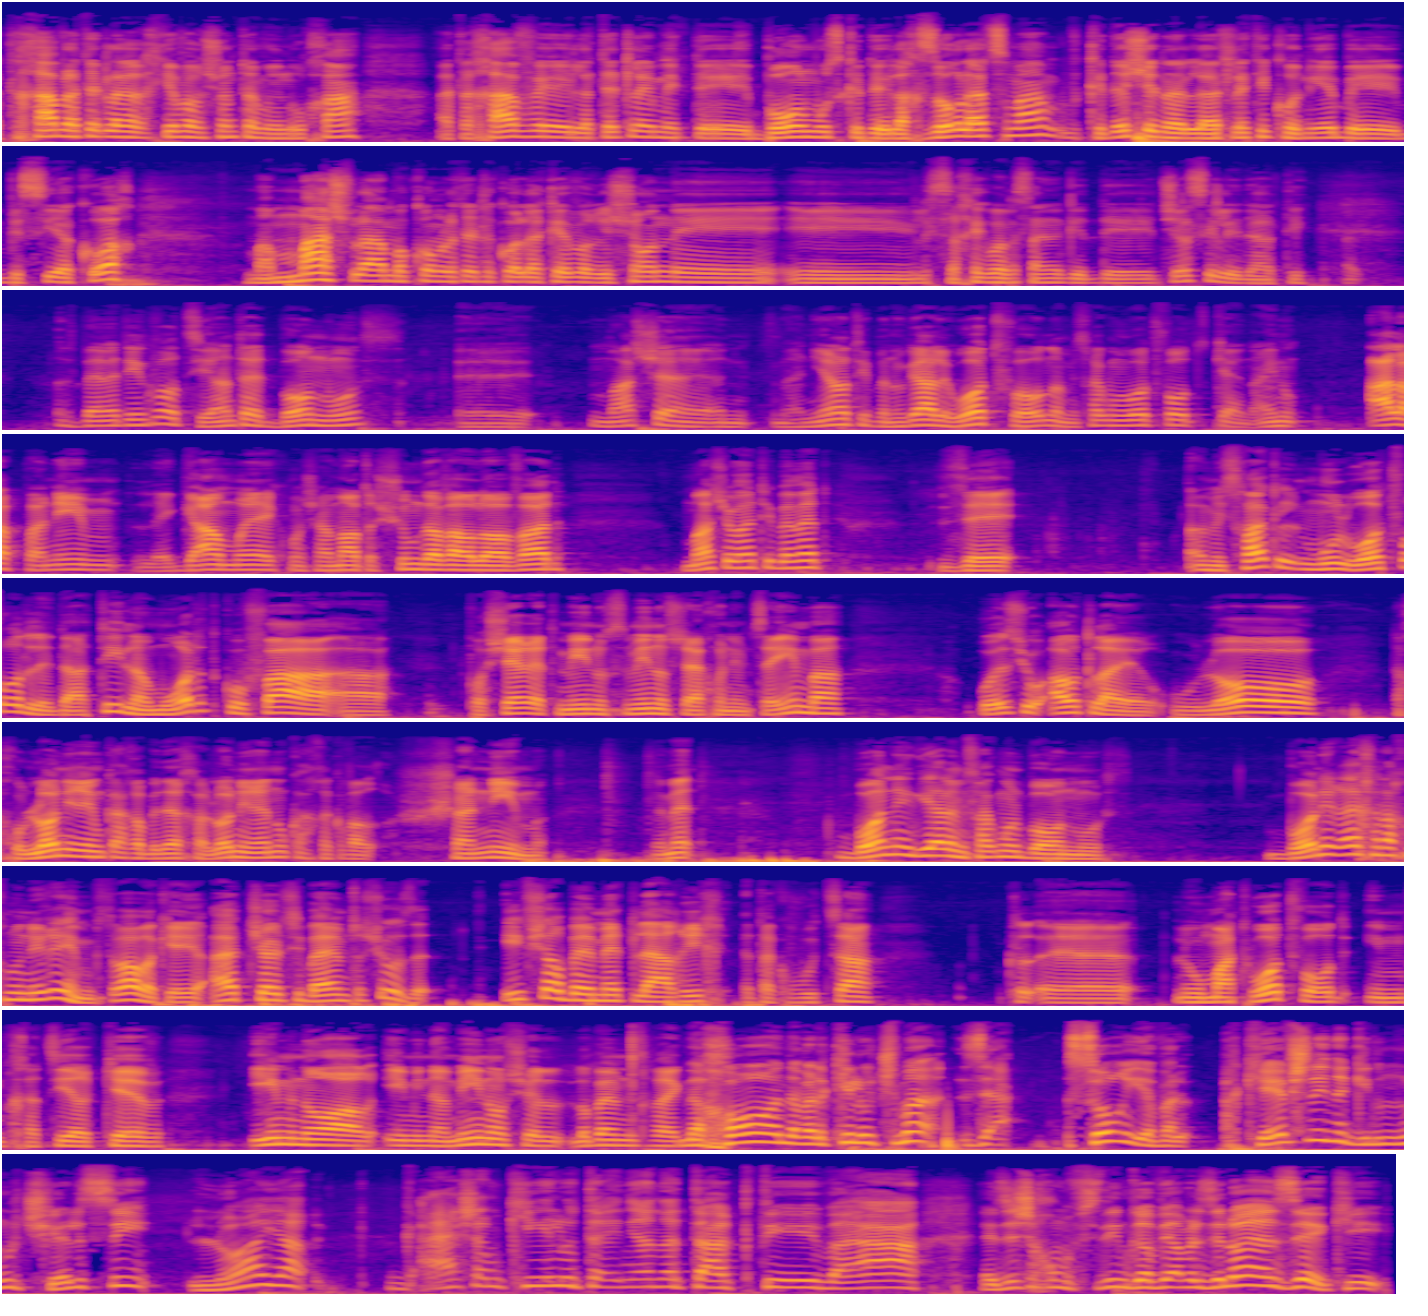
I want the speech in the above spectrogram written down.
אתה חייב לתת לרכיב הראשון את המנוחה. אתה חייב אה, לתת להם את אה, בורנמוס כדי לחזור לעצמם, וכדי שלאתלטיקו נהיה בשיא הכוח. ממש לא היה מקום לתת לכל ההרכב הראשון אה, אה, לשחק במשחק נגד אה, צ'לסי לדעתי. אז באמת, אם כבר ציינת את בורנמוס, אה, מה שמעניין אותי בנוגע לווטפורד, למשחק מול ווטפורד, כן, היינו על הפנים לגמרי, כמו שאמרת, שום דבר לא עבד. מה שמעניין אותי באמת, זה המשחק מול ווטפורד, לדעתי, למרות התקופה הפושרת מינוס מינוס שאנחנו נמצאים בה, הוא איזשהו outlier, הוא לא... אנחנו לא נראים ככה בדרך כלל, לא נראינו ככה כבר שנים. באמת. בואו נגיע למשחק מול בורנמות'. בואו נראה איך אנחנו נראים, סבבה, כי היה צ'לסי באמצע שוב, זה, אי אפשר באמת להעריך את הקבוצה אה, לעומת ווטפורד עם חצי הרכב, עם נוער, עם מינמינו של לא באמת משחק. נכון, אבל כאילו, תשמע, זה... sorry, אבל הכאב שלי נגיד מול צ'לסי לא היה... היה שם כאילו את העניין הטקטי, והיה את זה שאנחנו מפסידים גביע, אבל זה לא היה זה, כי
